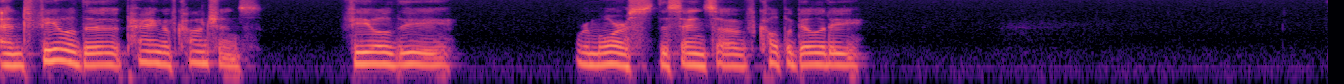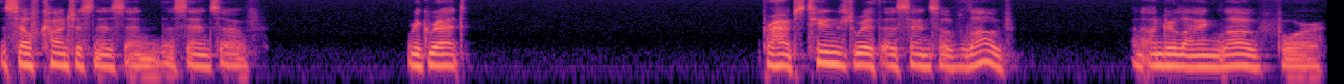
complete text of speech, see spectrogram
And feel the pang of conscience, feel the remorse, the sense of culpability, the self consciousness, and the sense of regret, perhaps tinged with a sense of love, an underlying love for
